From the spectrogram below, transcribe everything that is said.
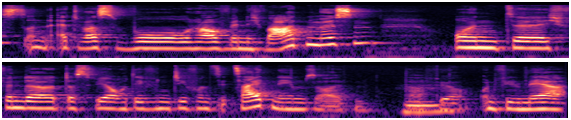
ist und etwas, worauf wir nicht warten müssen und äh, ich finde, dass wir auch definitiv uns die Zeit nehmen sollten dafür mhm. und viel mehr.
